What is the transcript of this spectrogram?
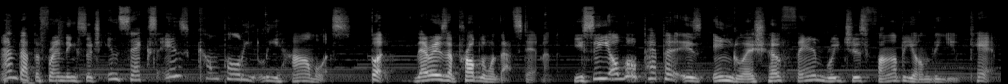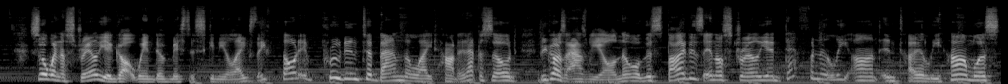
and that befriending such insects is completely harmless. But there is a problem with that statement. You see, although Peppa is English, her fame reaches far beyond the UK. So when Australia got wind of Mr. Skinny Legs, they thought it prudent to ban the light-hearted episode because, as we all know, the spiders in Australia definitely aren't entirely harmless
